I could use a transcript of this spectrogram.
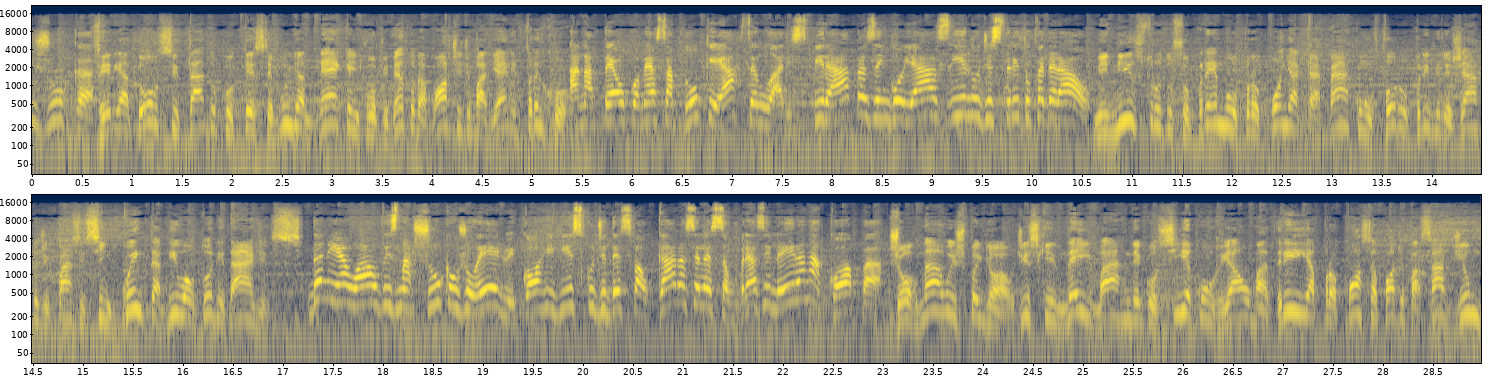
Tijuca. Vereador citado por testemunha nega envolvimento na morte de Marielle Franco. A Anatel começa a bloquear celulares piratas em Goiás e no Distrito Federal. Ministro do Supremo propõe acabar com o foro privilegiado de quase 50 mil autoridades. Daniel Alves machuca o joelho e corre risco de desfalcar a seleção brasileira na Copa. Jornal Espanhol diz que Neymar negocia com o Real Madrid e a proposta pode passar de um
